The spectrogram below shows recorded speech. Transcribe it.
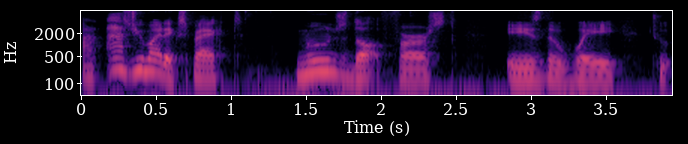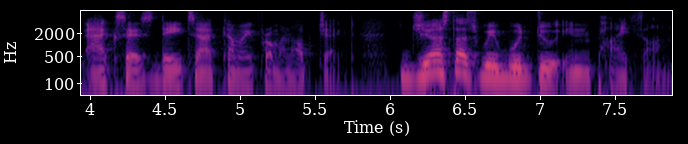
and as you might expect moons dot first is the way to access data coming from an object, just as we would do in Python.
